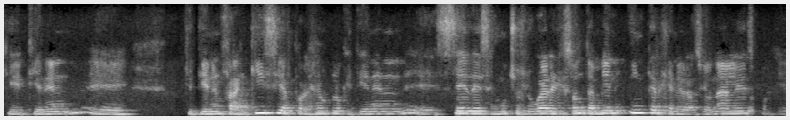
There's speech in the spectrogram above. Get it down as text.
que, tienen, eh, que tienen franquicias, por ejemplo, que tienen eh, sedes en muchos lugares, que son también intergeneracionales, porque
